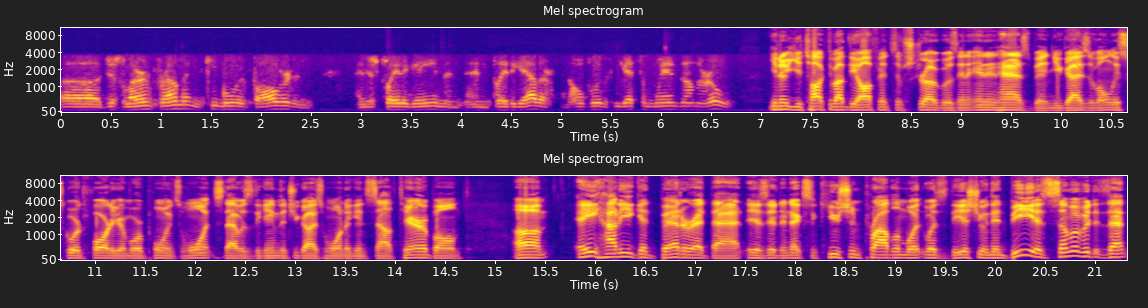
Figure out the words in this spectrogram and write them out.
uh, just learn from it and keep moving forward, and and just play the game and, and play together, and hopefully we can get some wins on the road. You know, you talked about the offensive struggles, and, and it has been. You guys have only scored 40 or more points once. That was the game that you guys won against South Terrebonne. Um, a, how do you get better at that? Is it an execution problem? What was the issue? And then B, is some of it is that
